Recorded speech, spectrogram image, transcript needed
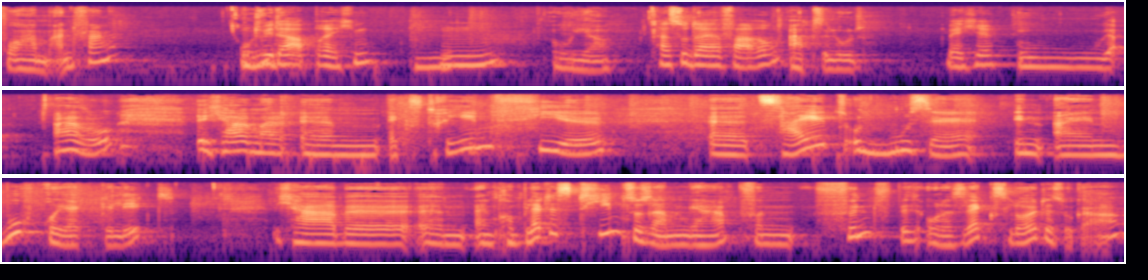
Vorhaben anfangen. Und wieder abbrechen. Oh ja, Hast du da Erfahrung? absolut. Welche? Uh, ja. Also, ich habe mal ähm, extrem viel äh, Zeit und Muße in ein Buchprojekt gelegt. Ich habe ähm, ein komplettes Team zusammen gehabt, von fünf bis oder sechs Leute sogar.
